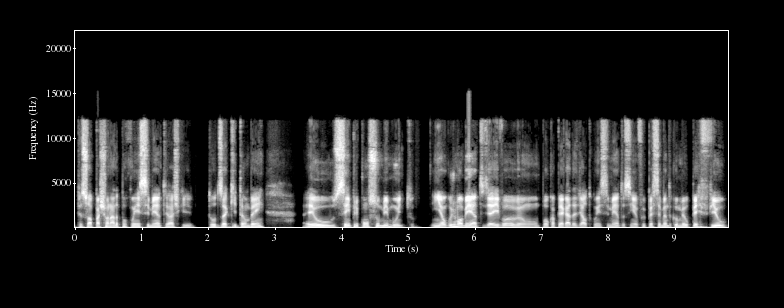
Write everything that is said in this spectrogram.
Pessoa apaixonada por conhecimento, eu acho que todos aqui também. Eu sempre consumi muito. Em alguns momentos, e aí vou um pouco a pegada de autoconhecimento, assim, eu fui percebendo que o meu perfil,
